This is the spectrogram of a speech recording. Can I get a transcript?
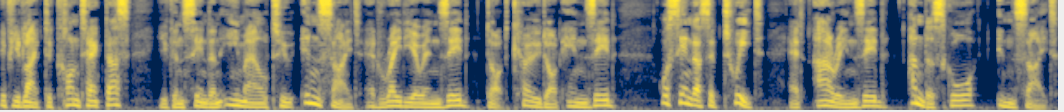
If you'd like to contact us, you can send an email to insight at radionz.co.nz or send us a tweet at rnz underscore insight.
